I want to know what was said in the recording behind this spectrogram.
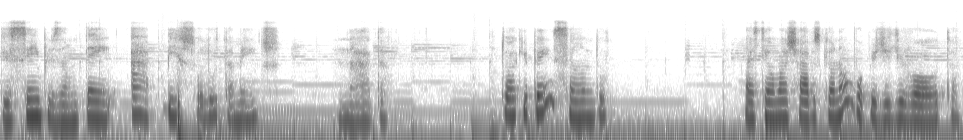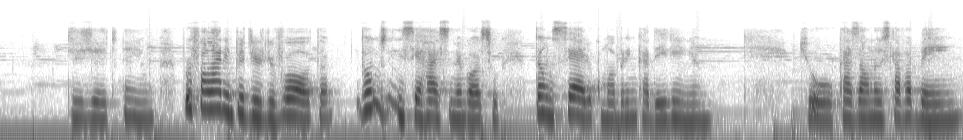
De simples não tem absolutamente nada. Tô aqui pensando. Mas tem umas chaves que eu não vou pedir de volta. De jeito nenhum. Por falar em pedir de volta, vamos encerrar esse negócio tão sério com uma brincadeirinha? Que o casal não estava bem.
